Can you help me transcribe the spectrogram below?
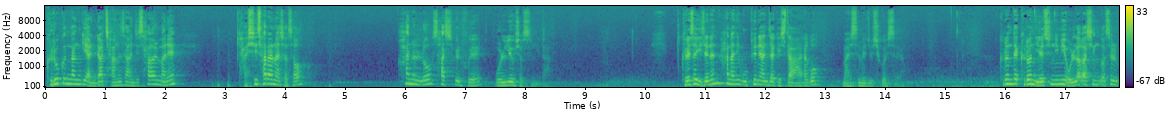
그로 끝난 게 아니라 장사한 지 사흘 만에 다시 살아나셔서 하늘로 40일 후에 올리우셨습니다. 그래서 이제는 하나님 우편에 앉아 계시다라고 말씀해 주시고 있어요. 그런데 그런 예수님이 올라가신 것을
